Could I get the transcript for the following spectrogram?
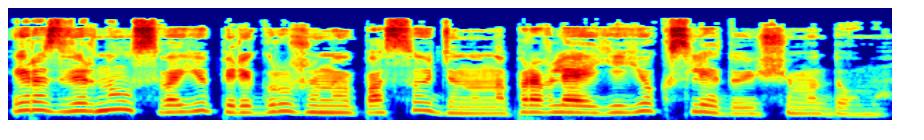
и развернул свою перегруженную посудину, направляя ее к следующему дому.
